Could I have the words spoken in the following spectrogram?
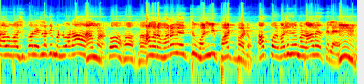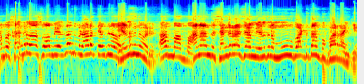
தாளம் வாசிப்பாரு? எல்லாத்தையும் பண்ணுவாரா? ஆமா. ஓஹோ அவரை வரவேற்று வள்ளி பாட்டு பாடும். அப்ப வடிதிரம நாடகத்துல. நம்ம சங்கரதாஸ் சுவாமிகள் தான் இந்த நாடகத்தை எழுதினவர். எழுதினவர். ஆமா ஆமா. ஆனா அந்த சங்கராசாமி எழுதின மூணு பாட்டு தான் இப்ப பாடுறாங்க.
